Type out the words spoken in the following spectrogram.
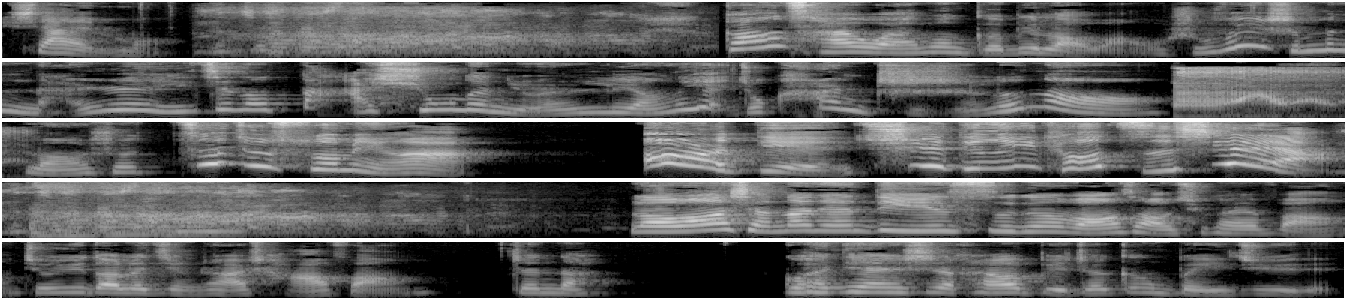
下一幕，刚才我还问隔壁老王，我说为什么男人一见到大胸的女人两眼就看直了呢？老王说这就说明啊。二点确定一条直线呀！老王想当年第一次跟王嫂去开房，就遇到了警察查房，真的。关键是还有比这更悲剧的，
